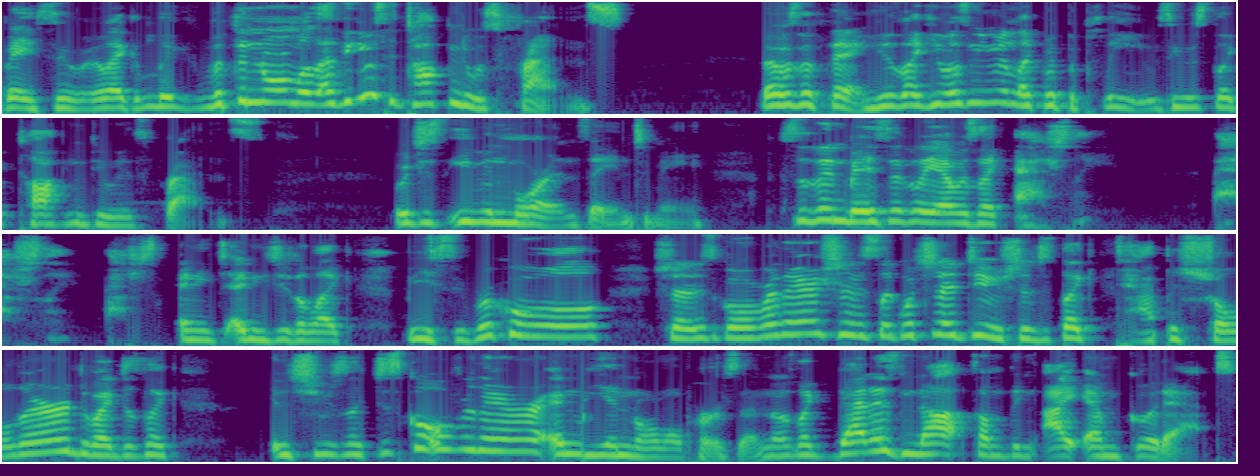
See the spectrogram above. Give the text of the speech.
basically, like, like with the normal. I think he was talking to his friends. That was the thing. He was like, he wasn't even like with the plebes. He was like talking to his friends, which is even more insane to me. So then, basically, I was like, Ashley, Ashley, Ashley, I need, I need you to like be super cool. Should I just go over there? Should I just like, what should I do? Should I just like tap his shoulder? Do I just like? And she was like, just go over there and be a normal person. And I was like, that is not something I am good at.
